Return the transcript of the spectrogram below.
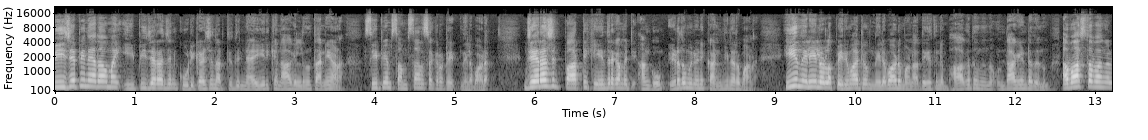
ബി ജെ പി നേതാവുമായി ഇ പി ജയരാജൻ കൂടിക്കാഴ്ച നടത്തിയത് ന്യായീകരിക്കാനാകില്ലെന്ന് തന്നെയാണ് സി പി എം സംസ്ഥാന സെക്രട്ടേറിയറ്റ് നിലപാട്. ജയരാജൻ പാർട്ടി കേന്ദ്ര കമ്മിറ്റി അംഗവും ഇടതുമുന്നണി കൺവീനറുമാണ്. ഈ നിലയിലുള്ള പെരുമാറ്റവും നിലപാടുമാണ് അദ്ദേഹത്തിന്റെ ഭാഗത്തു നിന്ന് ഉണ്ടാകേണ്ടതെന്നും അവാസ്തവങ്ങൾ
